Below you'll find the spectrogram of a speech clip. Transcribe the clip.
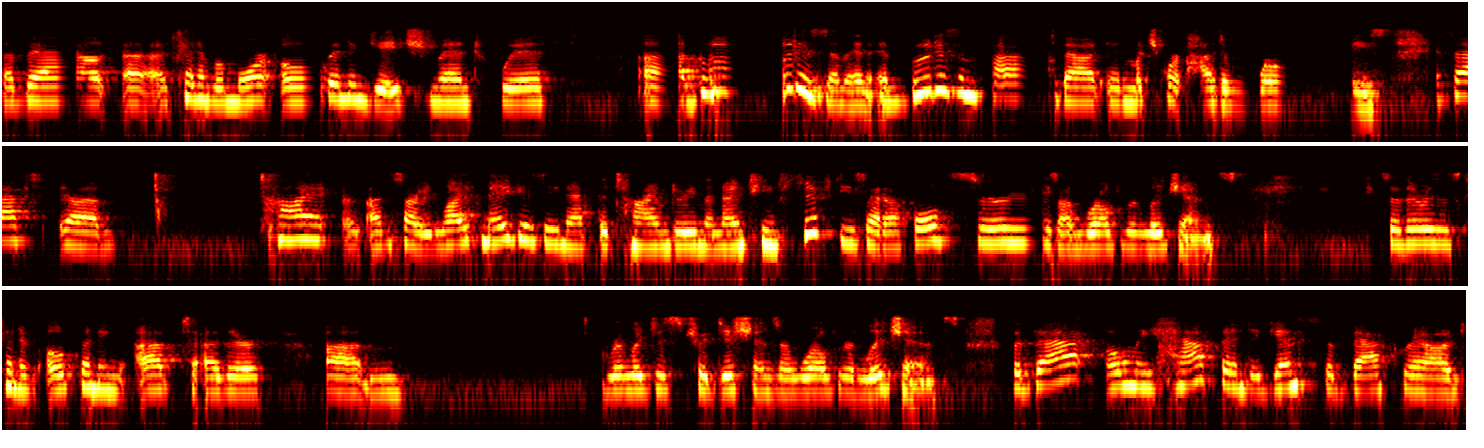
about uh, kind of a more open engagement with uh, Buddhism, and, and Buddhism talked about in much more positive ways. In fact, um, Time, I'm sorry, Life magazine at the time during the 1950s had a whole series on world religions. So there was this kind of opening up to other um, religious traditions or world religions. But that only happened against the background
